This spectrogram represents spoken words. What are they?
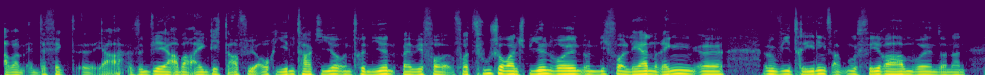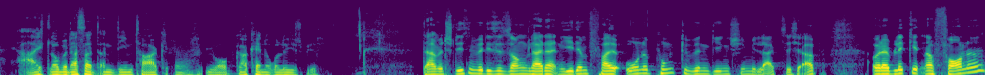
Aber im Endeffekt, äh, ja, sind wir ja aber eigentlich dafür auch jeden Tag hier und trainieren, weil wir vor, vor Zuschauern spielen wollen und nicht vor leeren Rängen äh, irgendwie Trainingsatmosphäre haben wollen, sondern ja, ich glaube, das hat an dem Tag äh, überhaupt gar keine Rolle gespielt. Damit schließen wir die Saison leider in jedem Fall ohne Punktgewinn gegen Chemie Leipzig ab. Aber der Blick geht nach vorne.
